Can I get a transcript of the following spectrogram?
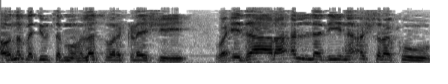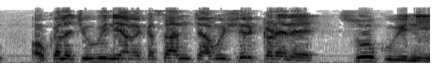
او نه بدیو ته مهلت ورکړی شي و اذا را الذين اشركوا او کله چې ویني هغه کسان چې هغه شرک کړي دي سوق ویني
